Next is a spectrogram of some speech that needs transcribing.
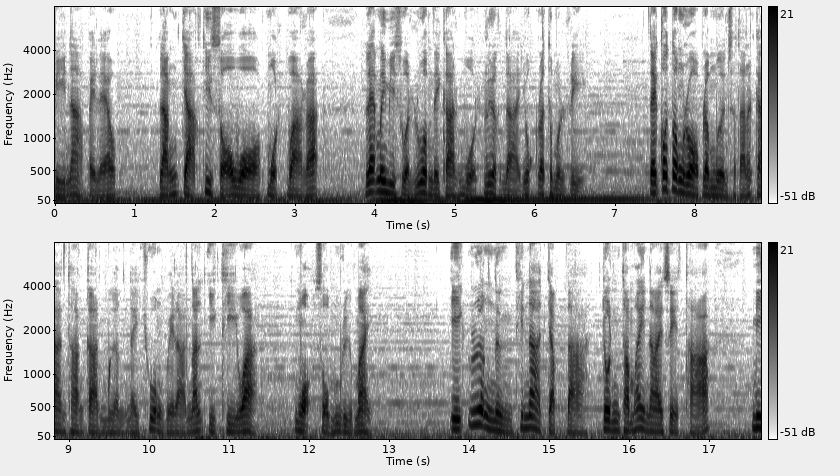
ปีหน้าไปแล้ว หลังจากที่สวหมดวาระ และไม่มีส่วนร่วมในการโหวตเลือกนายกรัฐมนตรี แต่ก็ต้องรอประเมินสถานการณ์ทางการเมืองในช่วงเวลานั้นอีกทีว่าเหมาะสมหรือไม่ อีกเรื่องหนึ่งที่น่าจับตาจนทำให้นายเศรษฐา มี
